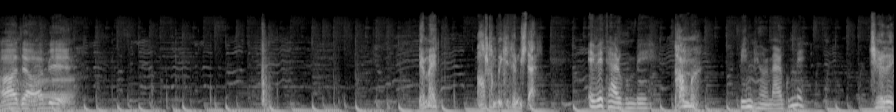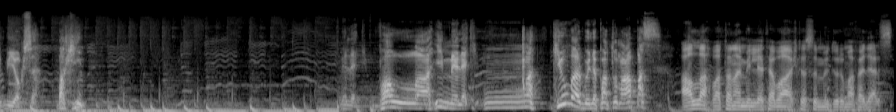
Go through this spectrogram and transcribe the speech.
Hadi abi. Demet altın mı getirmişler? Evet Ergun Bey. Tam mı? Bilmiyorum Ergun Bey. Çeyrek mi yoksa? Bakayım. Melek. Vallahi melek. Mua! Kim var böyle patron Abbas? Allah vatana millete bağışlasın müdürüm affedersin.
